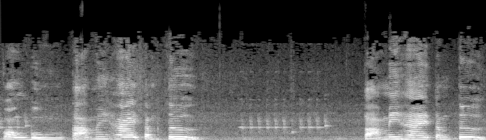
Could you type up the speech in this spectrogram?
Vòng bùng 82 84 82 84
